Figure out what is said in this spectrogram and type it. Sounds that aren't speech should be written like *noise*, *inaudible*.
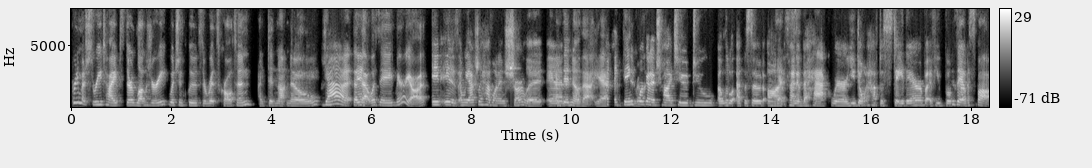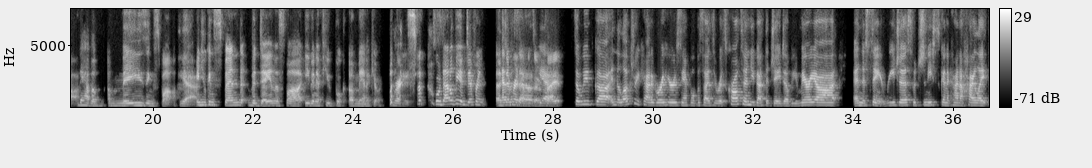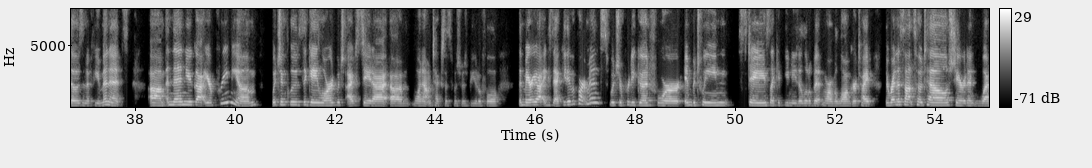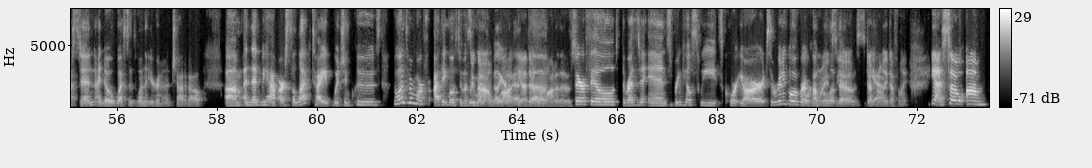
pretty much three types. They're luxury, which includes the Ritz Carlton. I did not know. Yeah, that that was a Marriott. It is, and we actually have one in Charlotte. And I did know that. Yeah, I think we're going to try to do a little episode on yes. kind of the hack where you don't have to stay there, but if you book, they have a spa. They have an amazing spa. Yeah, and you can spend the day in the spa even if you book a manicure. Right. so, *laughs* well, that'll be a different a episode, different episode, yeah. right? So we've got in the luxury category here, example, besides the Ritz Carlton, you got the JW Marriott and the St. Regis, which Denise is going to kind of highlight those in a few minutes. Um, and then you got your premium, which includes the Gaylord, which I've stayed at, um, one out in Texas, which was beautiful. The Marriott Executive Apartments, which are pretty good for in between stays, like if you need a little bit more of a longer type. The Renaissance Hotel, Sheraton, Westin. I know Westin's one that you're going to chat about. Um, and then we have our select type, which includes the ones we're more, I think most of us we are more familiar lot, with. Yeah, there's the a lot of those. Fairfield, the Residence Inn, SpringHill Suites, Courtyard. So we're going to go over Four a couple points, of those. Definitely, yeah. definitely. Yeah. So, um,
